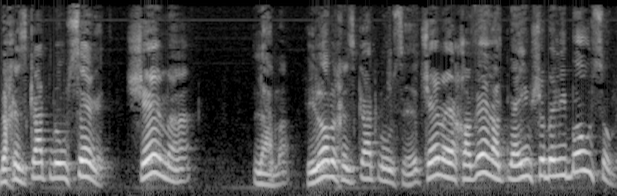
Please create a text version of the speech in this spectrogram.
בחזקת מאוסרת. שמא, למה? היא לא בחזקת מאוסרת, שמא יחבר על תנאים שבליבו הוא סומך.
